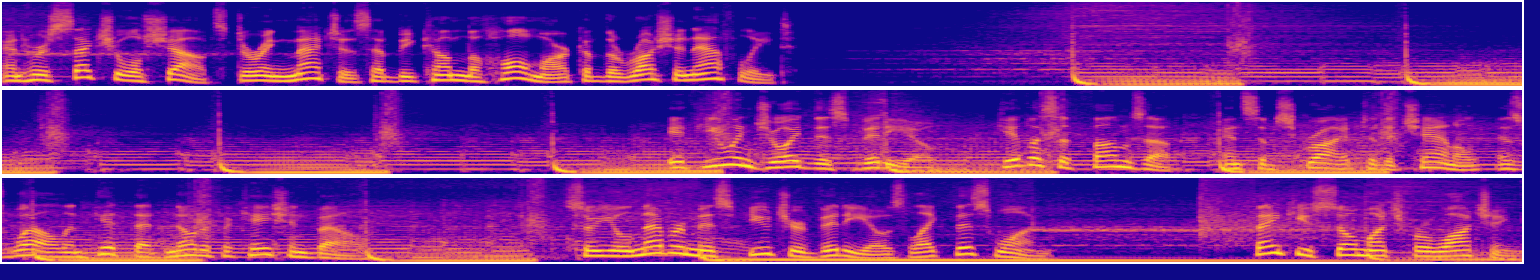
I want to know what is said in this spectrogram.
and her sexual shouts during matches have become the hallmark of the Russian athlete. If you enjoyed this video, give us a thumbs up and subscribe to the channel as well and hit that notification bell. So you'll never miss future videos like this one. Thank you so much for watching.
